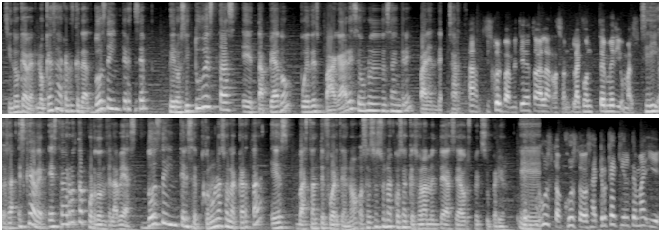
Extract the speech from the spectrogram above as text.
sino que, a ver, lo que hace la carta es que da dos de intercept pero si tú estás eh, tapeado, puedes pagar ese uno de sangre para enderezarte. Ah, disculpa, me tiene toda la razón. La conté medio mal. Sí, o sea, es que a ver, esta rota por donde la veas. Dos de intercept con una sola carta es bastante fuerte, ¿no? O sea, eso es una cosa que solamente hace Auspex superior. Eh, justo, justo. O sea, creo que aquí el tema, y,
